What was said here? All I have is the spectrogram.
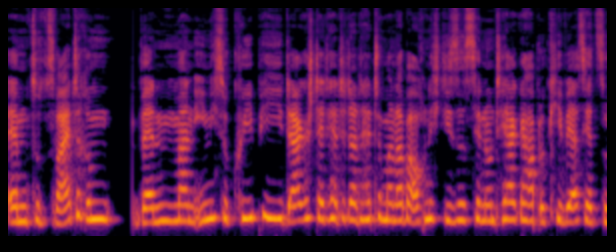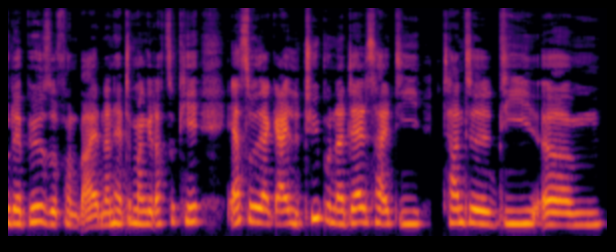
Ähm, zu zweiterem, wenn man ihn nicht so creepy dargestellt hätte, dann hätte man aber auch nicht dieses Hin und Her gehabt, okay, wer ist jetzt so der Böse von beiden? Dann hätte man gedacht, okay, er ist so der geile Typ und Adele ist halt die Tante, die ähm,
